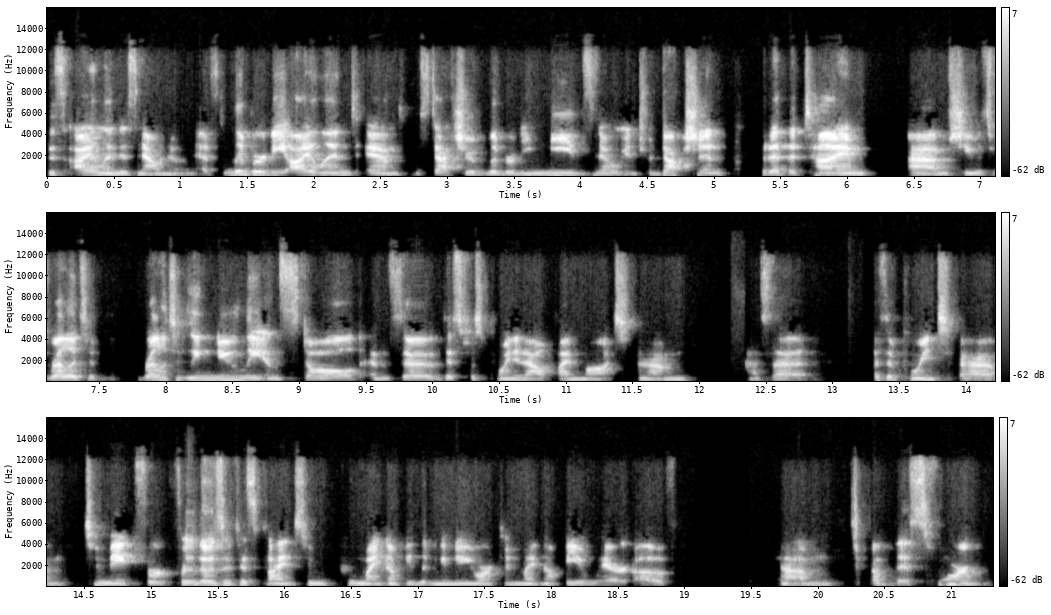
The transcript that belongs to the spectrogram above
this island is now known as Liberty Island, and the Statue of Liberty needs no introduction. But at the time, um, she was relative, relatively newly installed, and so this was pointed out by Mott um, as a as a point um, to make for for those of his clients who who might not be living in New York and might not be aware of um, of this form.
